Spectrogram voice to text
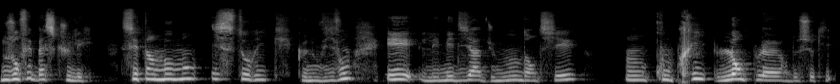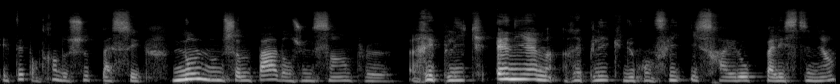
nous ont fait basculer. C'est un moment historique que nous vivons et les médias du monde entier ont compris l'ampleur de ce qui était en train de se passer. Non, nous ne sommes pas dans une simple réplique, énième réplique du conflit israélo-palestinien,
